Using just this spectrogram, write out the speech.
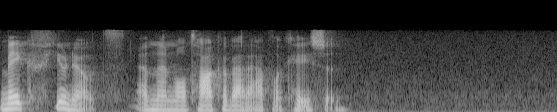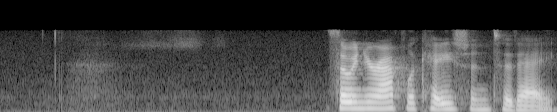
Make a few notes and then we'll talk about application. So, in your application today,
